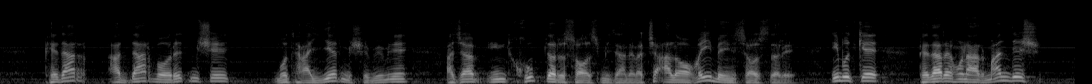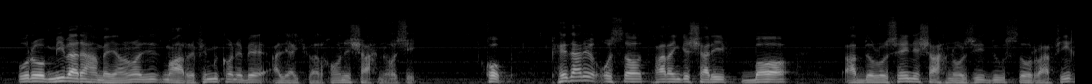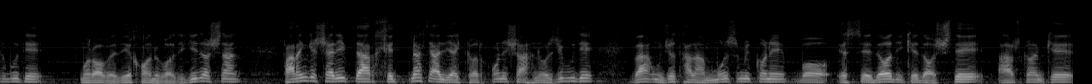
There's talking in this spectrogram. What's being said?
پدر از در وارد میشه متحیر میشه ببینه عجب این خوب داره ساز می‌زنه و چه علاقه به این ساز داره. این بود که پدر هنرمندش او رو می‌بره همه عزیز معرفی می‌کنه به علی اکبر خان شهنازی. خب پدر استاد فرنگ شریف با عبدالحسین شهنازی دوست و رفیق بوده مراوده خانوادگی داشتن. فرنگ شریف در خدمت علی اکبر خان شهنازی بوده و اونجا تلمز می‌کنه با استعدادی که داشته. عرض کنم که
